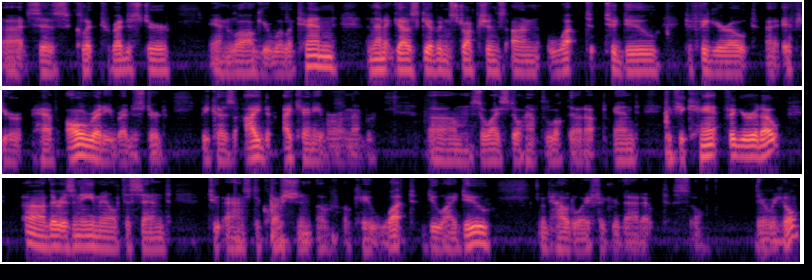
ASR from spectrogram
Uh, it says click to register and log your will attend. And then it does give instructions on what to do to figure out uh, if you have already registered, because I, I can't even remember. Um, so I still have to look that up. And if you can't figure it out, uh, there is an email to send to ask the question of, okay, what do I do? And how do I figure that out? So there we go.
